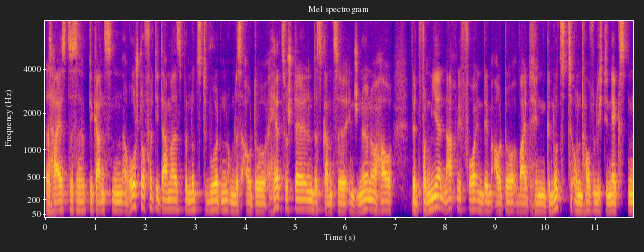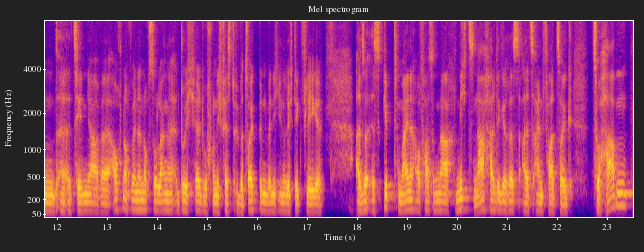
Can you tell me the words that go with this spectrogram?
Das heißt, das die ganzen Rohstoffe, die damals benutzt wurden, um das Auto herzustellen, das ganze Ingenieur-Know-how wird von mir nach wie vor in dem Auto weiterhin genutzt und hoffentlich die nächsten äh, zehn Jahre auch noch, wenn er noch so lange durchhält, wovon ich fest überzeugt bin, wenn ich ihn richtig pflege. Also es gibt meiner Auffassung nach nichts Nachhaltigeres als ein Fahrzeug zu haben,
